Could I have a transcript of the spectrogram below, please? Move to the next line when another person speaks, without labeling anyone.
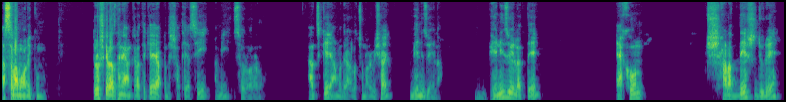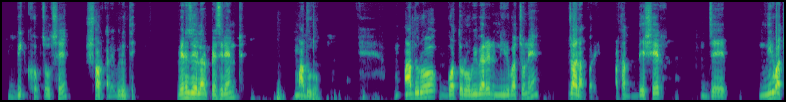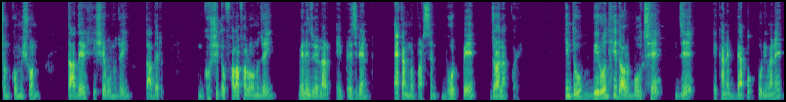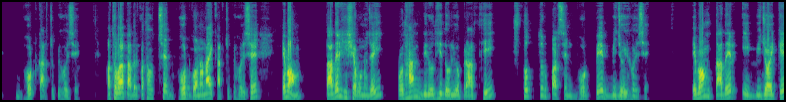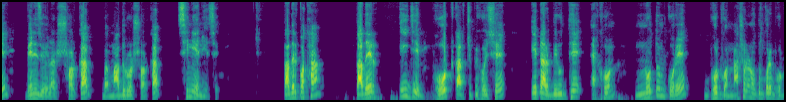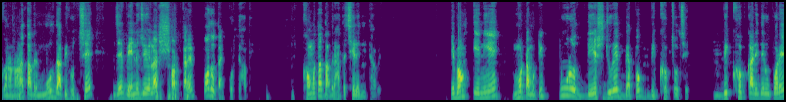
আসসালামু আলাইকুম। তুরস্কের রাজধানী আঙ্কারা থেকে আপনাদের সাথে আছি আমি সরোয়ার আলম। আজকে আমাদের আলোচনার বিষয় ভেনিজুয়েলা ভেনিজুয়েলাতে এখন সারা দেশ জুড়ে বিক্ষোভ চলছে সরকারের বিরুদ্ধে। ভেনিজুয়েলার প্রেসিডেন্ট মাদুরো। মাদুরো গত রবিবারের নির্বাচনে জয়লাভ করে। অর্থাৎ দেশের যে নির্বাচন কমিশন তাদের হিসেব অনুযায়ী, তাদের ঘোষিত ফলাফল অনুযায়ী ভেনেজুয়েলার এই প্রেসিডেন্ট একান্ন পার্সেন্ট ভোট পেয়ে জয়লাভ করে। কিন্তু বিরোধী দল বলছে যে এখানে ব্যাপক পরিমাণে ভোট কারচুপি হয়েছে, অথবা তাদের কথা হচ্ছে ভোট গণনায় কারচুপি হয়েছে এবং তাদের হিসাব অনুযায়ী প্রধান বিরোধী দলীয় প্রার্থী সত্তর পার্সেন্ট ভোট পেয়ে বিজয়ী হয়েছে এবং তাদের এই বিজয়কে ভেনেজুয়েলার সরকার বা মাদুরোর সরকার ছিনিয়ে নিয়েছে। তাদের কথা, তাদের এই যে ভোট কারচুপি হয়েছে, এটার বিরুদ্ধে এখন নতুন করে ভোট গণনা, আসলে নতুন করে ভোট গণনা না তাদের মূল দাবি হচ্ছে যে ভেনেজুয়েলার সরকারের পদত্যাগ করতে হবে। ক্ষমতা তাদের হাতে ছেড়ে দিতে হবে। এবং এ নিয়ে মোটামুটি পুরো দেশ জুড়ে ব্যাপক বিক্ষোভ চলছে। বিক্ষোভকারীদের উপরে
